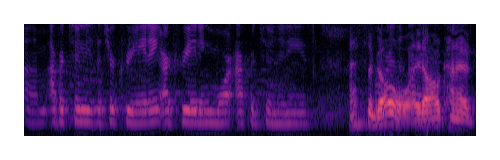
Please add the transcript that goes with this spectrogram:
um, opportunities that you're creating are creating more opportunities. That's the goal. The it all kind of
